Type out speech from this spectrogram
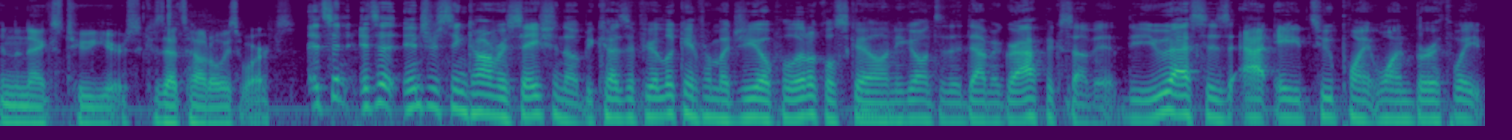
in the next two years because that's how it always works It's an it's an interesting conversation though because if you're looking from a geopolitical scale and you go into the demographics of it, the U.S. is at a 2.1 birth rate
